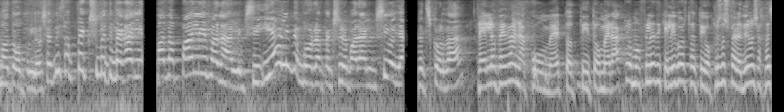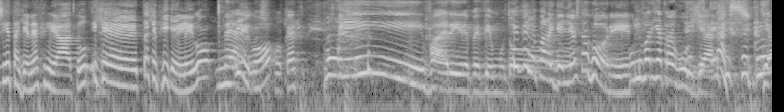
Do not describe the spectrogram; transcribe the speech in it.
Σταματόπουλος. Εμείς θα παίξουμε τη μεγάλη ομάδα πάλι επανάληψη. Οι άλλοι δεν μπορούν να παίξουν επανάληψη. Ο Λιάννη με τη σκορδά. Θέλω βέβαια να πούμε το ότι το μεράκλωμα οφείλεται και λίγο στο ότι ο Χρήστος Φερεντίνος εχθές είχε τα γενέθλιά του. Είχε, τα είχε πιει και λίγο. Ναι, λίγο. να σου πω κάτι. Πολύ βαρύ, ρε παιδί μου το. Ήθελε παραγγελία στα γόρι. Πολύ βαριά τραγούδια. Έχει- έχεις και, σεκρέτια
